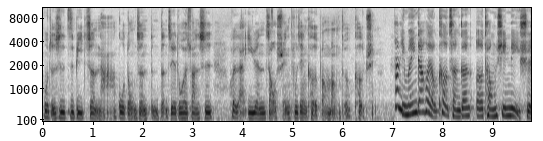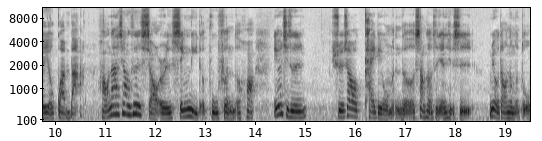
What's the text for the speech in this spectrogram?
或者是自闭症啊、过动症等等，这些都会算是会来医院找寻复健科帮忙的客群。那你们应该会有课程跟儿童心理学有关吧？好，那像是小儿心理的部分的话，因为其实学校开给我们的上课时间其实。没有到那么多，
